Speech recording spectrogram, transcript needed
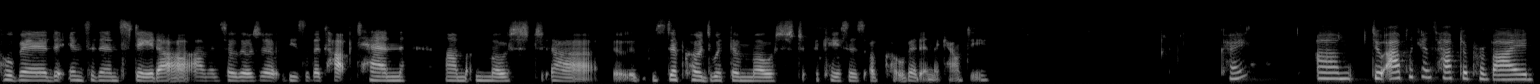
COVID incidence data. Um, and so those are, these are the top 10 um, most uh, zip codes with the most cases of COVID in the county. Okay. Um, do applicants have to provide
